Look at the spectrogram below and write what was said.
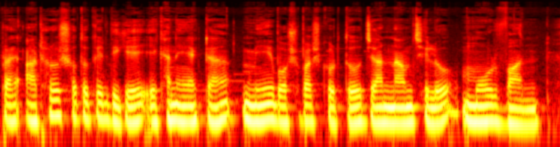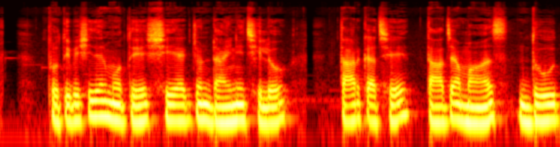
প্রায় আঠারো শতকের দিকে এখানে একটা মেয়ে বসবাস করত, যার নাম ছিল মোর ভান প্রতিবেশীদের মধ্যে সে একজন ডাইনি ছিল। তার কাছে তাজা মাছ, দুধ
